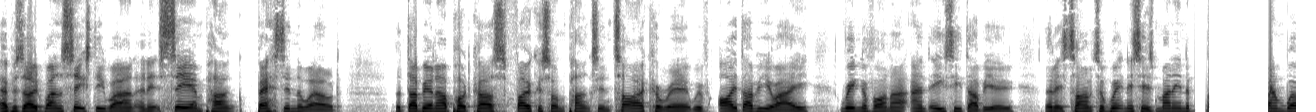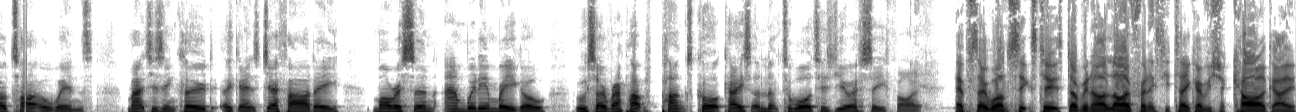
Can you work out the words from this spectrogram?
Episode 161, and it's CM Punk Best in the World. The WNR podcast focus on Punk's entire career with IWA, Ring of Honor, and ECW. Then it's time to witness his Money in the Bank World title wins. Matches include against Jeff Hardy, Morrison, and William Regal. We also wrap up Punk's court case and look towards his UFC fight. Episode 162, it's WNR live for NXT TakeOver Chicago.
